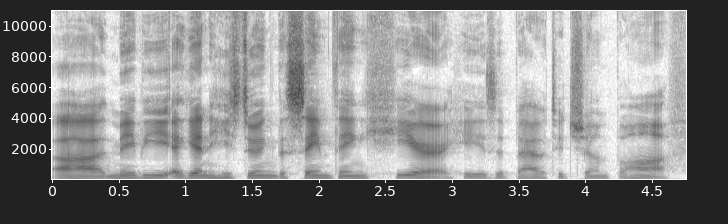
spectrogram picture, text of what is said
uh, maybe again he's doing the same thing here he's about to jump off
